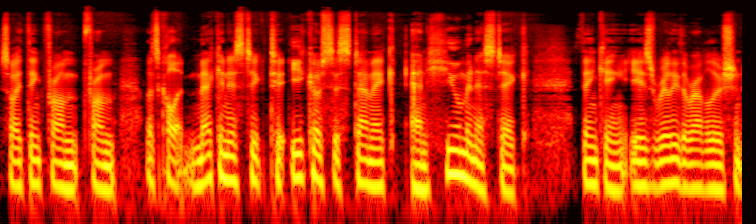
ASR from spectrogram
So i think from from let's call it mechanistic to ecosystemic and humanistic thinking is really the revolution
